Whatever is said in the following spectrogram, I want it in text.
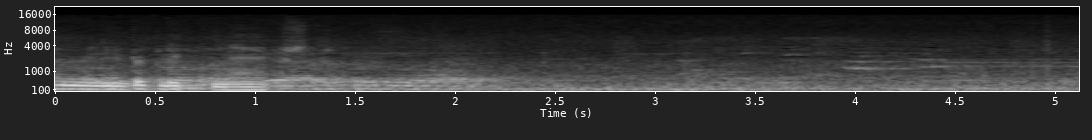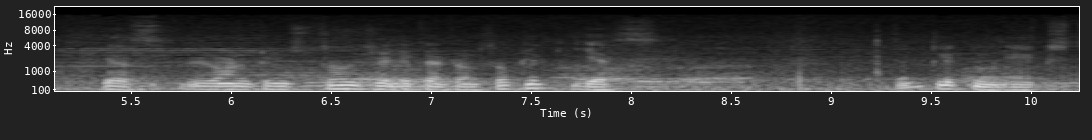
and we need to click next. Yes, we want to install JellyKat so click yes. Then click next.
